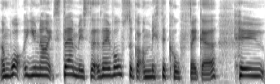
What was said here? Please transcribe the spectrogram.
And what unites them is that they've also got a mythical figure who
